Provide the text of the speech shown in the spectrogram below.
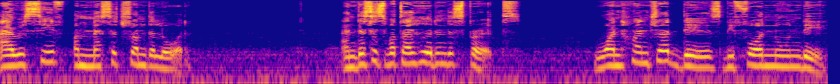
I received a message from the Lord. And this is what I heard in the spirit. 100 days before noonday.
